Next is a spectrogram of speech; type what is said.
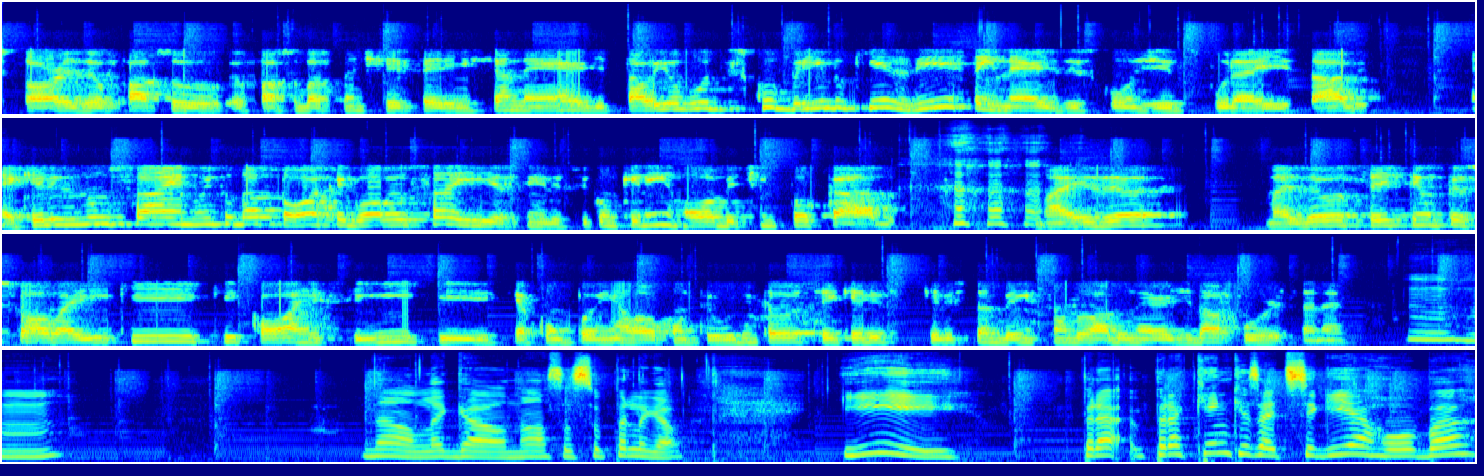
stories eu faço, eu faço bastante referência a nerd e tal, e eu vou descobrindo que existem nerds escondidos por aí, sabe? É que eles não saem muito da toca igual eu saí, assim, eles ficam que nem hobbit intocado. mas, eu, mas eu sei que tem um pessoal aí que, que corre sim, que, que acompanha lá o conteúdo, então eu sei que eles, que eles também são do lado nerd da força, né? Uhum. Não, legal. Nossa, super legal. E pra quem quiser te seguir, arroba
